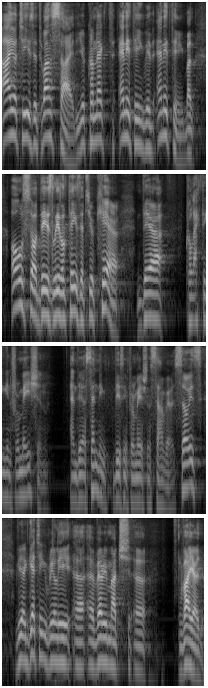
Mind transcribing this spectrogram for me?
IoT is at one side. You connect anything with anything, but also these little things that you care, they're collecting information and they are sending this information somewhere. So it's, we are getting really uh, uh, very much uh, wired.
